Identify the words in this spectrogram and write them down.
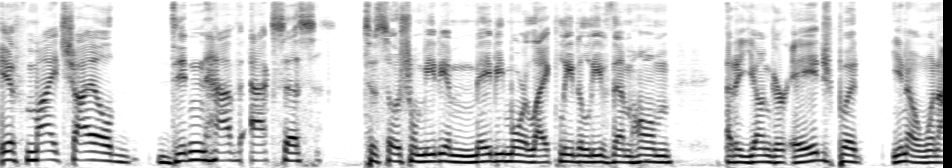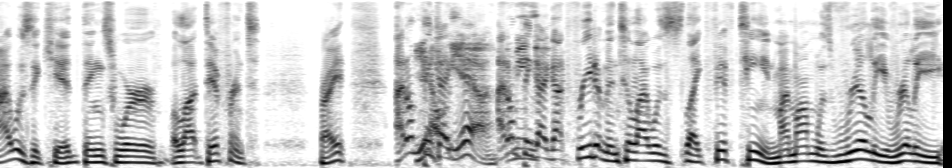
If my child didn't have access to social media, maybe more likely to leave them home at a younger age. But, you know, when I was a kid, things were a lot different. Right? I don't Yeah, think oh, I yeah. I don't I mean- think I got freedom until I was like 15. My mom was really really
